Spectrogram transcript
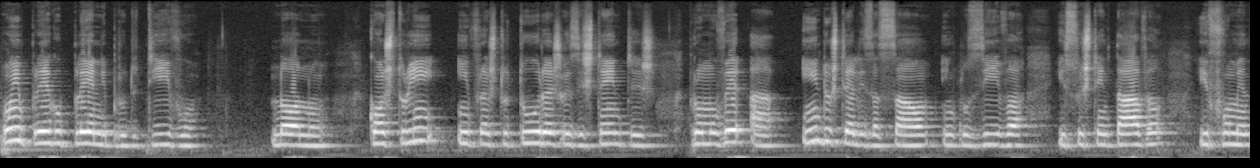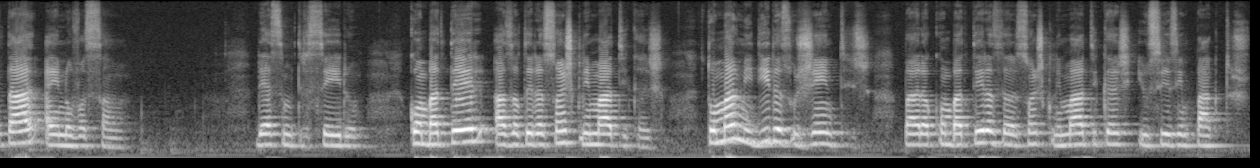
um emprego pleno e produtivo. Nono, construir infraestruturas resistentes, promover a industrialização inclusiva e sustentável e fomentar a inovação. Décimo terceiro, combater as alterações climáticas, tomar medidas urgentes para combater as alterações climáticas e os seus impactos.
